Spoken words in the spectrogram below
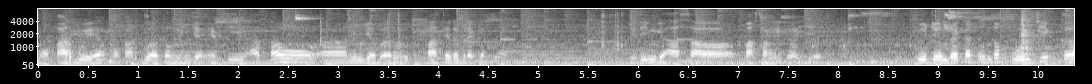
Mau karbu ya, mau karbu atau Ninja EV atau uh, Ninja baru. Pasti ada bracketnya. Jadi nggak asal pasang gitu aja. Tujuan bracket untuk kunci ke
